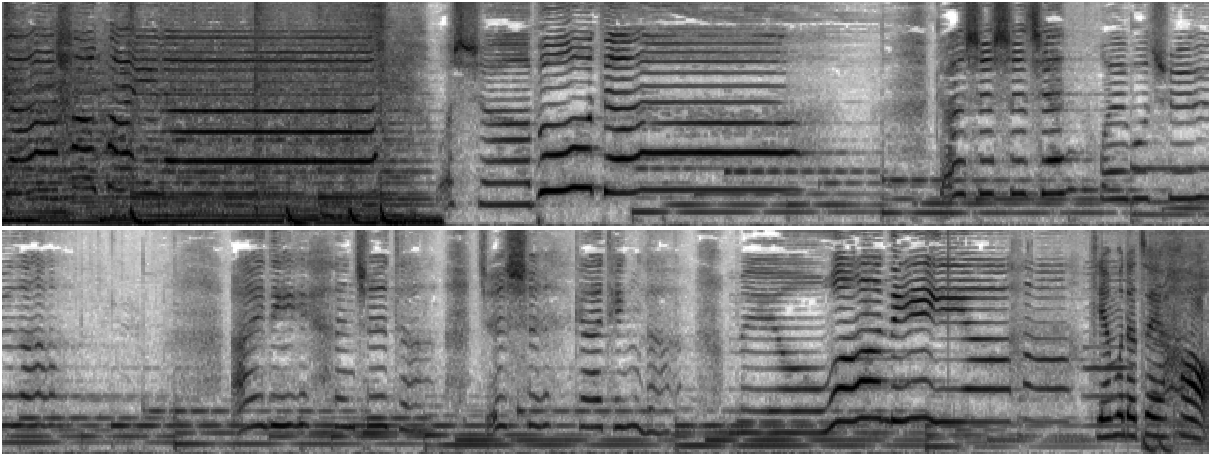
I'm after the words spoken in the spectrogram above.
的好快乐，我舍不得，可是时间回不去了。爱你很值得，只是该停了，没有我。节目的最后，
